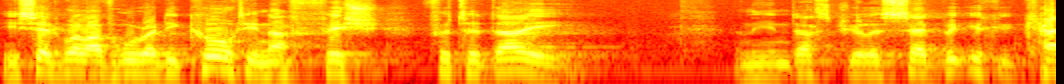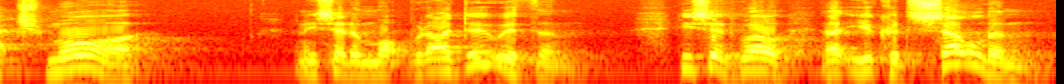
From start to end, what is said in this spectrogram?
He said, Well, I've already caught enough fish for today. And the industrialist said, But you could catch more. And he said, And what would I do with them? He said, Well, uh, you could sell them.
